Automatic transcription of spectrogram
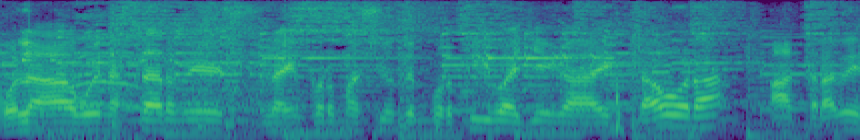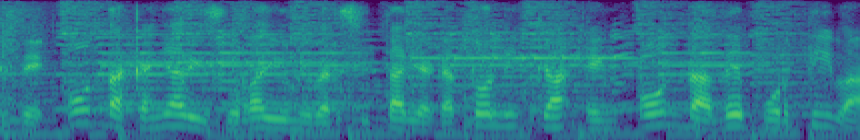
Hola, buenas tardes. La información deportiva llega a esta hora a través de Onda Cañar y su radio universitaria católica en Onda Deportiva.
